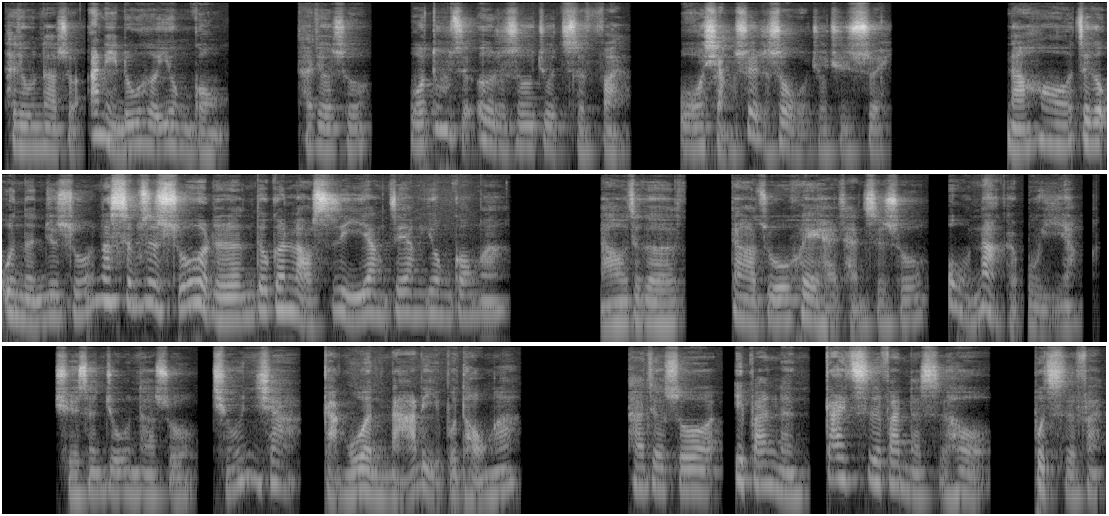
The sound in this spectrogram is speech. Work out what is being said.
他就问他说：“啊，你如何用功？”他就说：“我肚子饿的时候就吃饭，我想睡的时候我就去睡。”然后这个问人就说：“那是不是所有的人都跟老师一样这样用功啊？”然后这个大珠慧海禅师说：“哦，那可不一样。”学生就问他说：“请问一下，敢问哪里不同啊？”他就说：“一般人该吃饭的时候不吃饭。”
